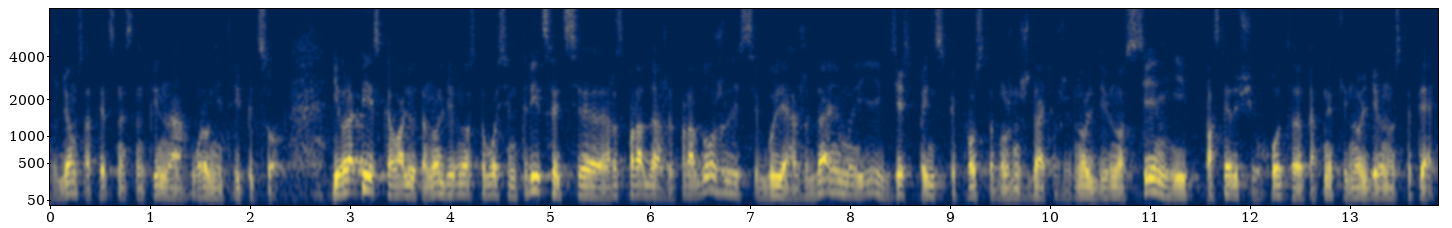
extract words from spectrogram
Ждем, соответственно, S&P на уровне 3500. Европейская валюта 0.9830. Распродажи продолжились, были ожидаемые. И здесь, в принципе, просто нужно ждать уже 0.97 и последующий уход к отметке 0.95.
